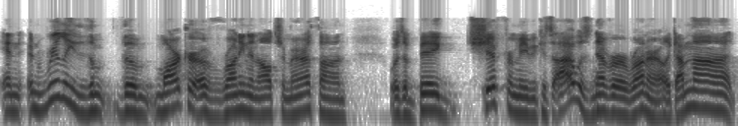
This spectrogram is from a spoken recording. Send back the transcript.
and, and really the, the marker of running an ultra marathon was a big shift for me because I was never a runner. Like I'm not,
